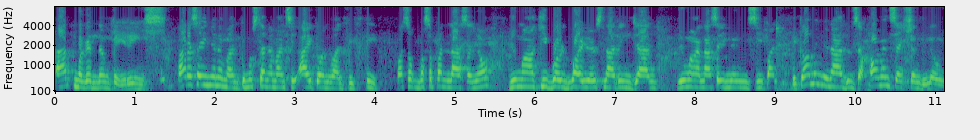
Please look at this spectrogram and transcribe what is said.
at magandang fairings. Para sa inyo naman, kumusta naman si Icon 150? Pasok ba sa panlasa nyo? Yung mga keyboard warriors natin dyan, yung mga nasa inyong isipan, i-comment nyo na dun sa comment section below.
